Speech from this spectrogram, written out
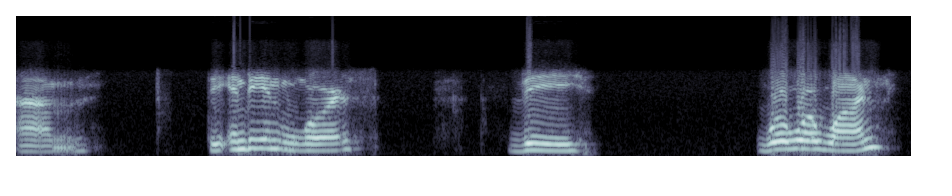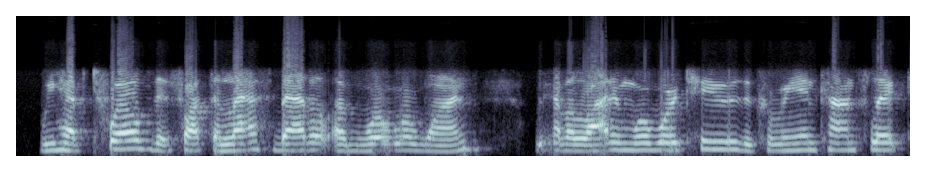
um, the Indian Wars, the World War One. We have 12 that fought the last battle of World War One. We have a lot in World War II, the Korean conflict,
